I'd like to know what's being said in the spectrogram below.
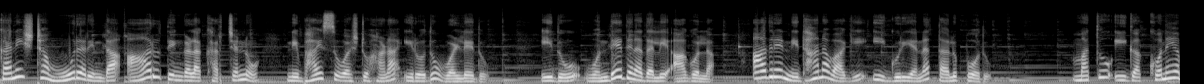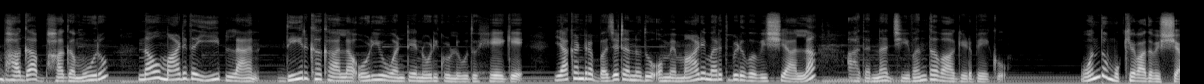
ಕನಿಷ್ಠ ಮೂರರಿಂದ ಆರು ತಿಂಗಳ ಖರ್ಚನ್ನು ನಿಭಾಯಿಸುವಷ್ಟು ಹಣ ಇರೋದು ಒಳ್ಳೆಯದು ಇದು ಒಂದೇ ದಿನದಲ್ಲಿ ಆಗೋಲ್ಲ, ಆದ್ರೆ ನಿಧಾನವಾಗಿ ಈ ಗುರಿಯನ್ನ ತಲುಪೋದು. ಮತ್ತು ಈಗ ಕೊನೆಯ ಭಾಗ ಭಾಗ ಮೂರು ನಾವು ಮಾಡಿದ ಈ ಪ್ಲಾನ್ ದೀರ್ಘಕಾಲ ಒಡೆಯುವಂತೆ ನೋಡಿಕೊಳ್ಳುವುದು ಹೇಗೆ? ಯಾಕಂದ್ರೆ ಬಜೆಟ್ ಅನ್ನೋದು ಒಮ್ಮೆ ಮಾಡಿ ಮರೆತು ಬಿಡುವ ವಿಷಯ ಅಲ್ಲ, ಅದನ್ನ ಜೀವಂತವಾಗಿಡಬೇಕು. ಒಂದು ಮುಖ್ಯವಾದ ವಿಷಯ,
